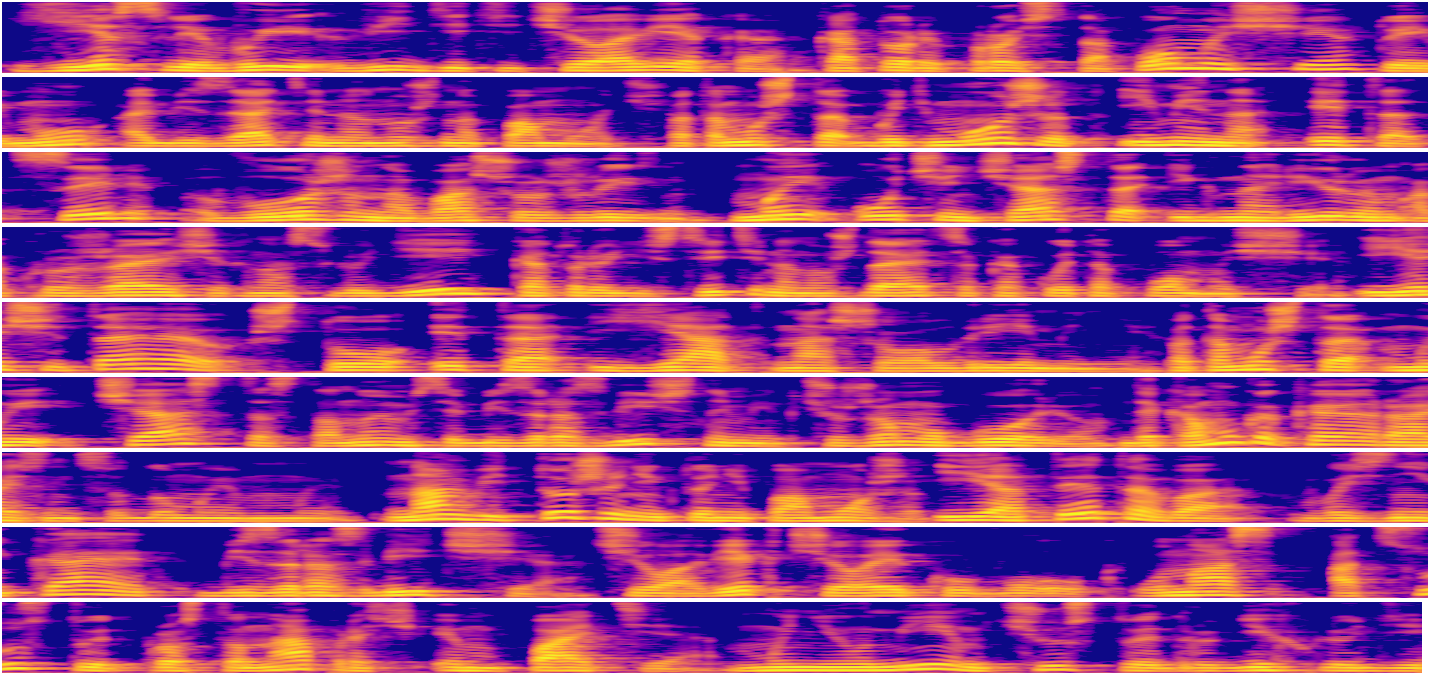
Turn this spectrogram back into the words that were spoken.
Если вы видите человека, который просит о помощи, то ему обязательно нужно помочь. Потому что, быть может, именно эта цель вложена в вашу жизнь. Мы очень часто игнорируем окружающих нас людей, которые действительно нуждаются в какой-то помощи. И я считаю, что это яд нашего времени, потому что мы часто становимся безразличными к чужому горю. Да кому какая разница, думаем мы. Нам ведь тоже никто не поможет. И от этого возникает безразличие. Человек человеку волк. У нас отсутствует просто напрочь эмпатия. Мы не умеем чувствовать других людей.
